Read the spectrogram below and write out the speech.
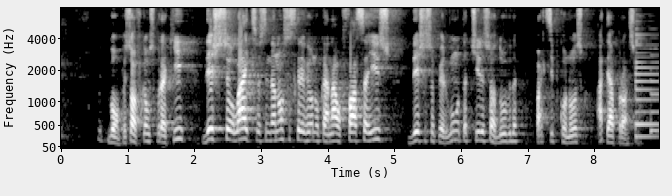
Muito bom, pessoal, ficamos por aqui. Deixe o seu like, se você ainda não se inscreveu no canal, faça isso. Deixe sua pergunta, tire sua dúvida, participe conosco. Até a próxima.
